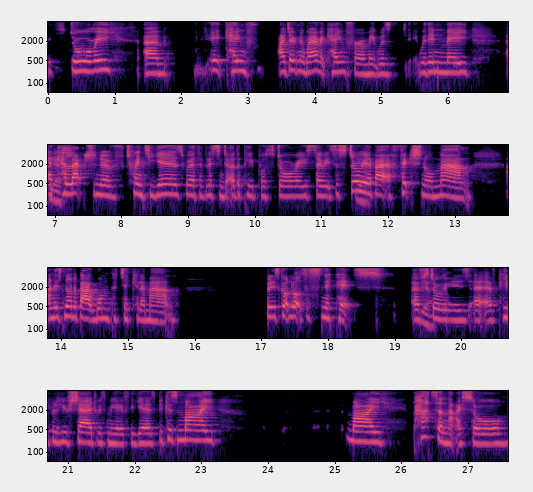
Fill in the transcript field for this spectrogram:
the story um it came i don't know where it came from it was within me a Yes. collection of 20 years worth of listening to other people's stories so it's a story Yeah. about a fictional man and it's not about one particular man but it's got lots of snippets of Yeah. stories uh, of people who've shared with me over the years because my my pattern that i saw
